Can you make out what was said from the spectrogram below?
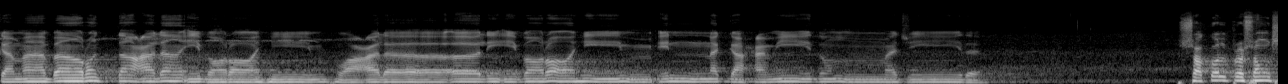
كما باركت على ابراهيم وعلى ال ابراهيم انك حميد مجيد সকল প্রশংসা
